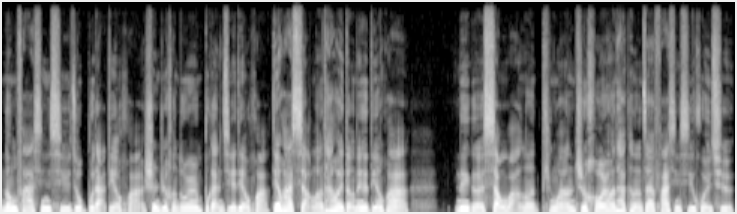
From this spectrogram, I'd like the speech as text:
能发信息就不打电话，甚至很多人不敢接电话。电话响了，他会等那个电话那个想完了、停完了之后，然后他可能再发信息回去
